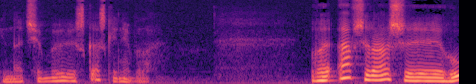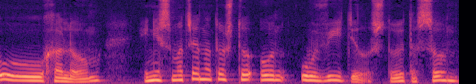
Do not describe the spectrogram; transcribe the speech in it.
Иначе бы сказки не было. В Авшираше гу халом, и несмотря на то, что он увидел, что это сон,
